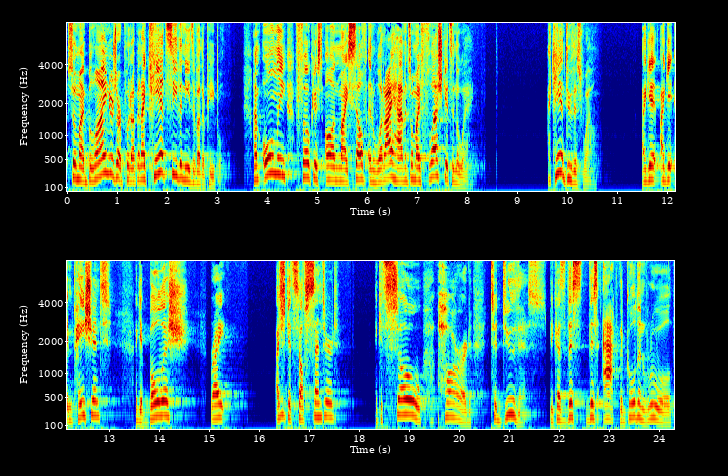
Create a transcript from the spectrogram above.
so my blinders are put up and I can't see the needs of other people. I'm only focused on myself and what I have, and so my flesh gets in the way. I can't do this well. I get, I get impatient, I get bullish, right? I just get self centered. It gets so hard to do this because this, this act, the golden rule,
